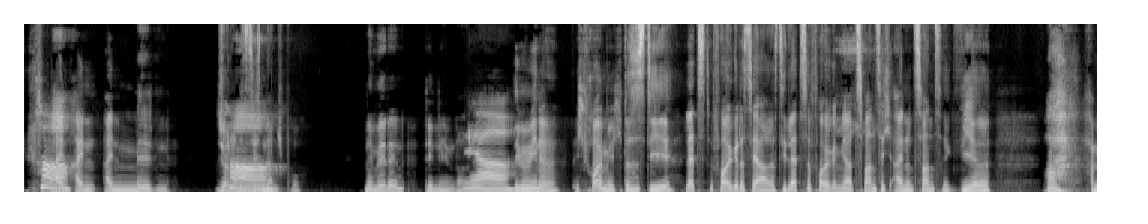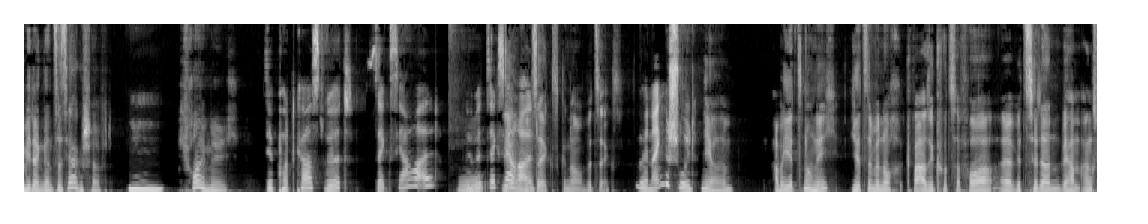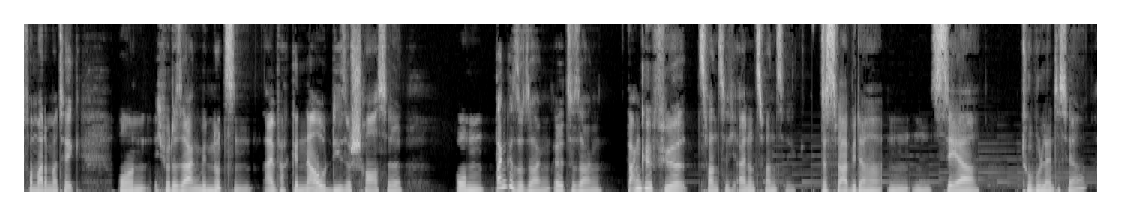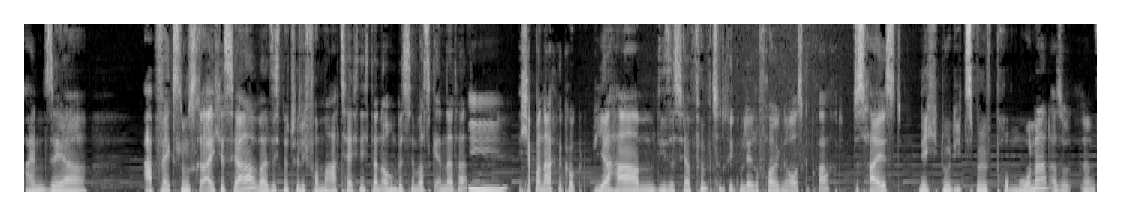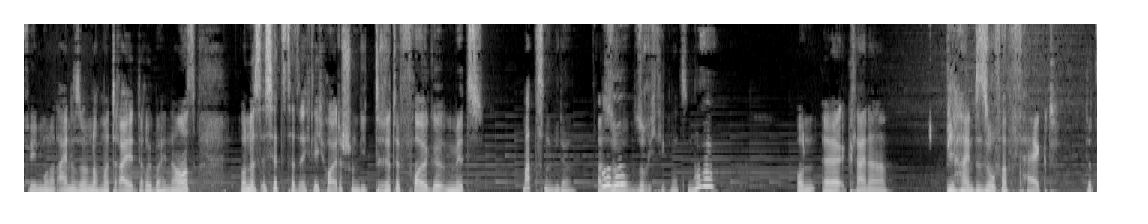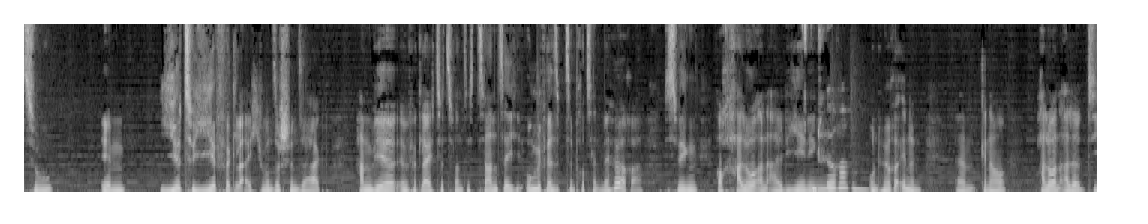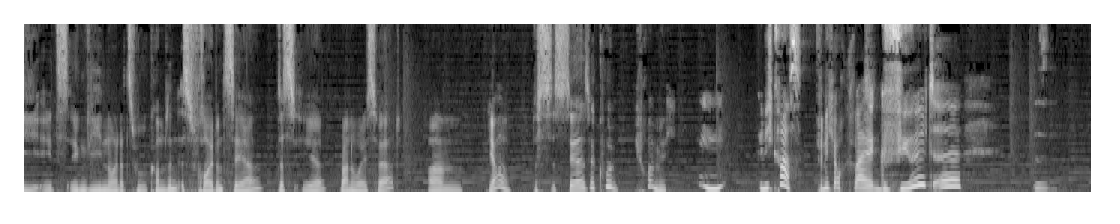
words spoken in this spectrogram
Ein, ha. ein, einen milden journalistischen Ah. Anspruch. Nehmen wir den? Den nehmen wir. Ja. Liebe Mine, ich freue mich. Das ist die letzte Folge des Jahres, die letzte Folge im Jahr 2021. Wir oh, haben wieder ein ganzes Jahr geschafft. Hm. Ich freue mich. Der Podcast wird sechs Jahre alt. Der wird sechs ja, Jahre wird alt. sechs, genau, wird sechs. Wir werden eingeschult. Ja, aber jetzt noch nicht. Jetzt sind wir noch quasi kurz davor. Äh, wir zittern, wir haben Angst vor Mathematik und ich würde sagen, wir nutzen einfach genau diese Chance, um Danke so sagen, äh, zu sagen. Danke für 2021. Das war wieder ein, ein sehr turbulentes Jahr, ein sehr abwechslungsreiches Jahr, weil sich natürlich formattechnisch dann auch ein bisschen was geändert hat. Mhm. Ich habe mal nachgeguckt. Wir haben dieses Jahr 15 reguläre Folgen rausgebracht. Das heißt, nicht nur die 12 pro Monat, also äh, für jeden Monat eine, sondern nochmal drei darüber hinaus. Und es ist jetzt tatsächlich heute schon die dritte Folge mit Matzen wieder. Also so, so richtig Matzen. Wuhu. Und äh, kleiner Behind-the-Sofa-Fact dazu. Im Year-to-Year-Vergleich, wie man so schön sagt, haben wir im Vergleich zu 2020 ungefähr 17% mehr Hörer. Deswegen auch Hallo an all Und diejenigen Hörerin. und HörerInnen. Ähm, genau. Hallo an alle, die jetzt irgendwie neu dazugekommen sind. Es freut uns sehr, dass ihr Runaways hört. Ähm, ja, das ist sehr, sehr cool. Ich freue mich. Mhm. Finde ich krass. Finde ich auch krass. Weil gefühlt äh,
